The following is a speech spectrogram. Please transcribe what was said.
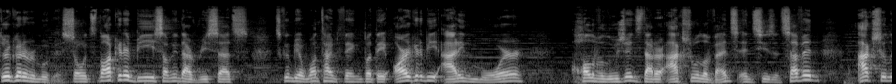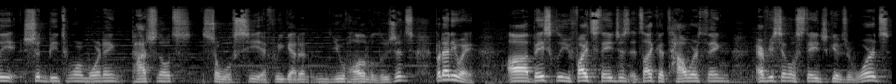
they're going to remove this. So it's not going to be something that resets. It's going to be a one-time thing, but they are going to be adding more Hall of Illusions that are actual events in Season 7 actually should be tomorrow morning. Patch notes so we'll see if we get a new hall of illusions. But anyway uh basically you fight stages. It's like a tower thing. Every single stage gives rewards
